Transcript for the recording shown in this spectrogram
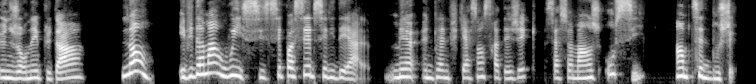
une journée plus tard? Non. Évidemment, oui, si c'est possible, c'est l'idéal. Mais une planification stratégique, ça se mange aussi en petites bouchées.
